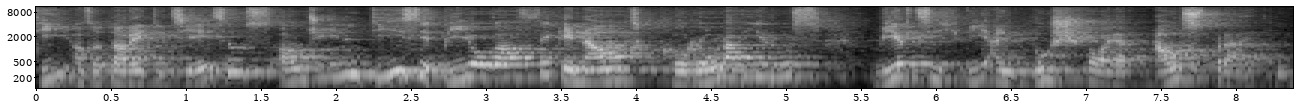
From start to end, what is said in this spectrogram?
Die, also da redet Jesus anscheinend, diese Biowaffe, genannt Coronavirus, wird sich wie ein Buschfeuer ausbreiten.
